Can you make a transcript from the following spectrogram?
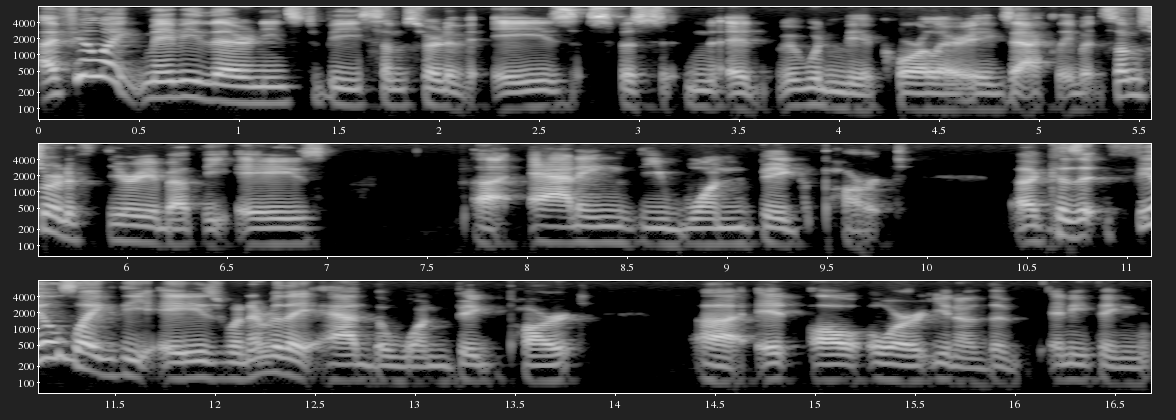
I feel like maybe there needs to be some sort of A's specific. It, it wouldn't be a corollary exactly, but some sort of theory about the A's uh, adding the one big part, because it feels like the A's whenever they add the one big part, uh, it all or you know the anything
